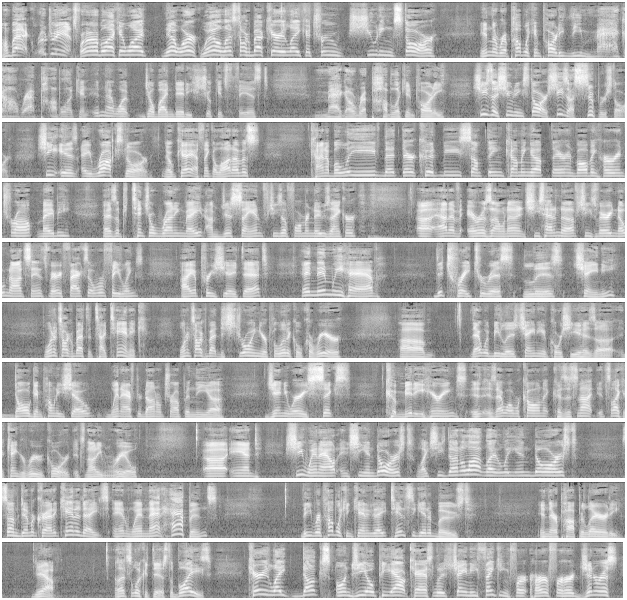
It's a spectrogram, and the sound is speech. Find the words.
I'm back. Rodrance for our Black and White Network. Well, let's talk about Kari Lake, a true shooting star in the Republican Party, the MAGA Republican. Isn't that what Joe Biden did? He shook his fist. MAGA Republican Party. She's a shooting star. She's a superstar. She is a rock star. Okay, I think a lot of us kind of believe that there could be something coming up there involving her and Trump, maybe as a potential running mate. I'm just saying, she's a former news anchor uh, out of Arizona, and she's had enough. She's very no nonsense, very facts over feelings. I appreciate that. And then we have the traitorous Liz Cheney. Want to talk about the Titanic? Want to talk about destroying your political career? Um, that would be Liz Cheney. Of course, she has a dog and pony show. Went after Donald Trump in the uh, January sixth committee hearings. Is, is that what we're calling it? Because it's not. It's like a kangaroo court. It's not even real. Uh, and she went out and she endorsed, like she's done a lot lately, endorsed some Democratic candidates. And when that happens, the Republican candidate tends to get a boost in their popularity. Yeah. Let's look at this. The Blaze. Kari Lake dunks on GOP outcast Liz Cheney, thanking for her for her generous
